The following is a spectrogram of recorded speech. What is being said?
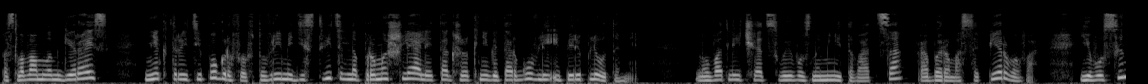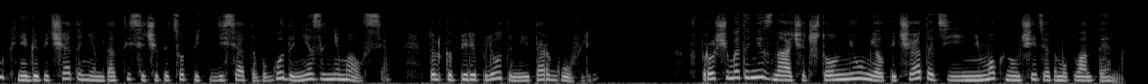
По словам Лангерайс, некоторые типографы в то время действительно промышляли также книготорговлей и переплетами. Но в отличие от своего знаменитого отца, Робера Массе I, его сын книгопечатанием до 1550 года не занимался, только переплетами и торговлей. Впрочем, это не значит, что он не умел печатать и не мог научить этому Плантена.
